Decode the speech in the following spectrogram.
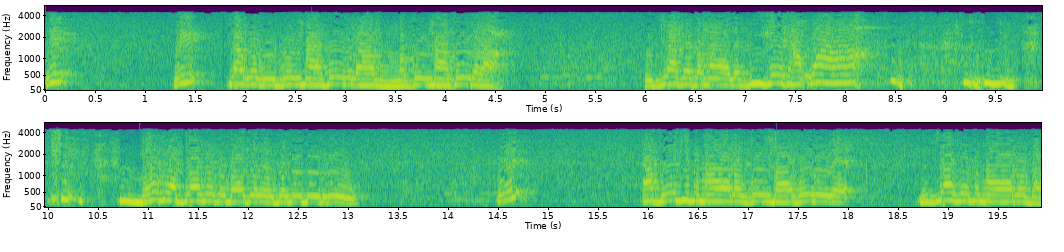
ဟင်ဟင်ကြောက်ကိုကုံမဆိုးလားမကုံမဆိုးလား ဒီပြတဲ့တမလည်းပြီးခဲ့တာကွာမောကပြတဲ့တမကျတော့ဘယ်လိုလုပ်လို့ဟင်အဘိုးကြီးတမားတော့ကိုမာဆိုးလို့တဲ့ဒီပြတဲ့တမားတော့ဒါ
